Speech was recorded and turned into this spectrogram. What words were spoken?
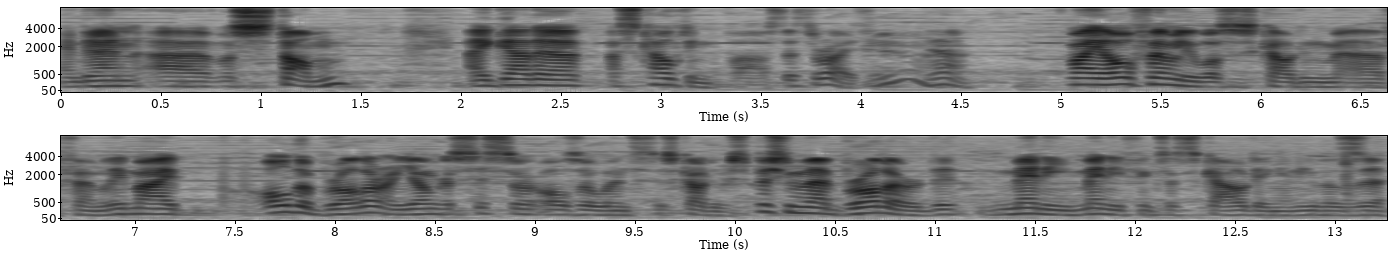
and then uh, was Stam. I got a, a scouting pass, that's right. Yeah. My whole family was a scouting uh, family. My older brother and younger sister also went to scouting. Especially my brother did many, many things at scouting, and he was a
